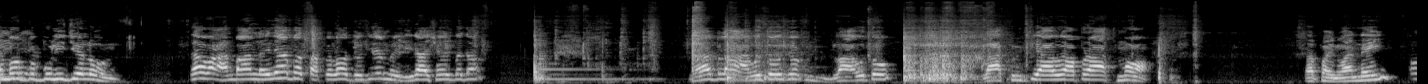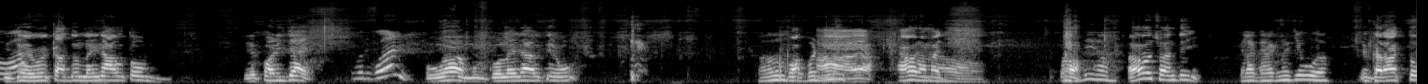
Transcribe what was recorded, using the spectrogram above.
એમાં ભૂલી ગયેલો જા વાહન બાહન લઈ લે બસ પેલો જોજે મેળી રાખ્યો એ બધા. ના પેલા આવું તો જો લાવું તો. લાખ રૂપિયા આવે આપણા હાથમાં. તાર પહેરવાન નહીં. બીજો એવો કાદો લઈને આવતો એ પડી જાય. મુરગોન? ઓવા લઈને આવતો તો એવું હા. આવો રમાજી? આવો શાંતિ. પેલા ઘરાકને કેવું હે? એ ગ્રાહક તો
